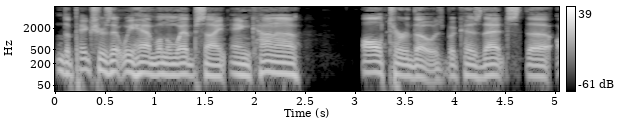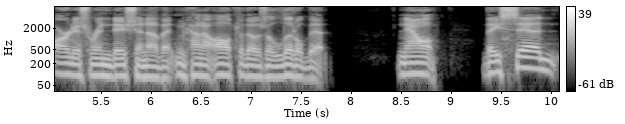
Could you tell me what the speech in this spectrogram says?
the pictures that we have on the website and kind of alter those because that's the artist rendition of it and kind of alter those a little bit. Now, they said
